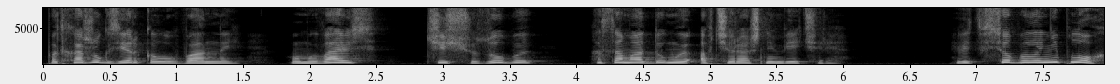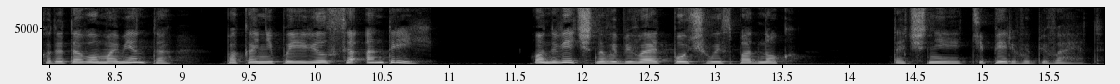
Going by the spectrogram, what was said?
подхожу к зеркалу в ванной, умываюсь, чищу зубы, а сама думаю о вчерашнем вечере. Ведь все было неплохо до того момента, пока не появился Андрей. Он вечно выбивает почву из-под ног. Точнее, теперь выбивает.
